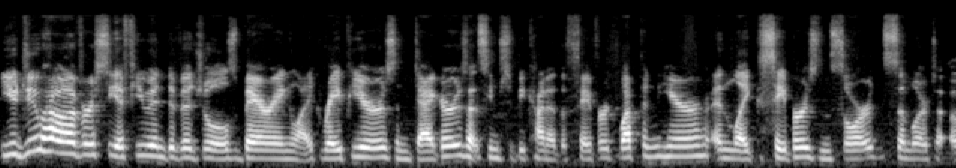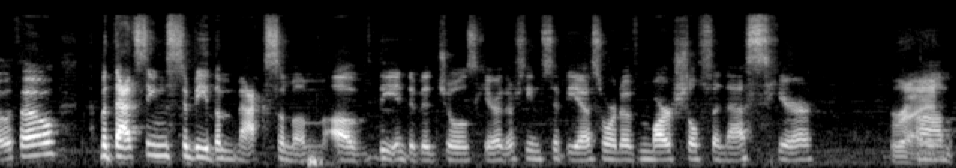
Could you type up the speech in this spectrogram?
You do, however, see a few individuals bearing like rapiers and daggers. That seems to be kind of the favored weapon here, and like sabers and swords, similar to Otho. But that seems to be the maximum of the individuals here. There seems to be a sort of martial finesse here. Right. Um,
